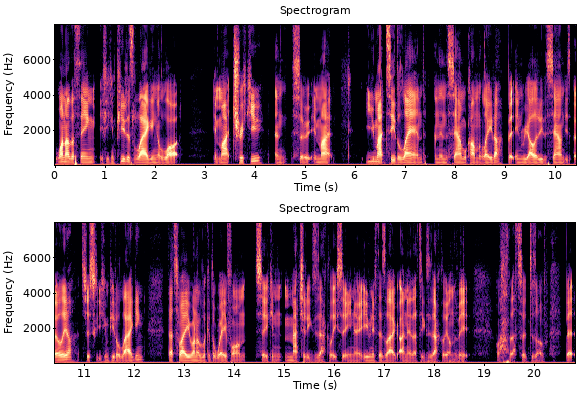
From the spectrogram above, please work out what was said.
one other thing, if your computer's lagging a lot, it might trick you, and so it might you might see the land and then the sound will come later, but in reality the sound is earlier. It's just your computer lagging. That's why you want to look at the waveform so you can match it exactly. So you know, even if there's lag, I know that's exactly on the beat. Well, that's a dissolve, but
